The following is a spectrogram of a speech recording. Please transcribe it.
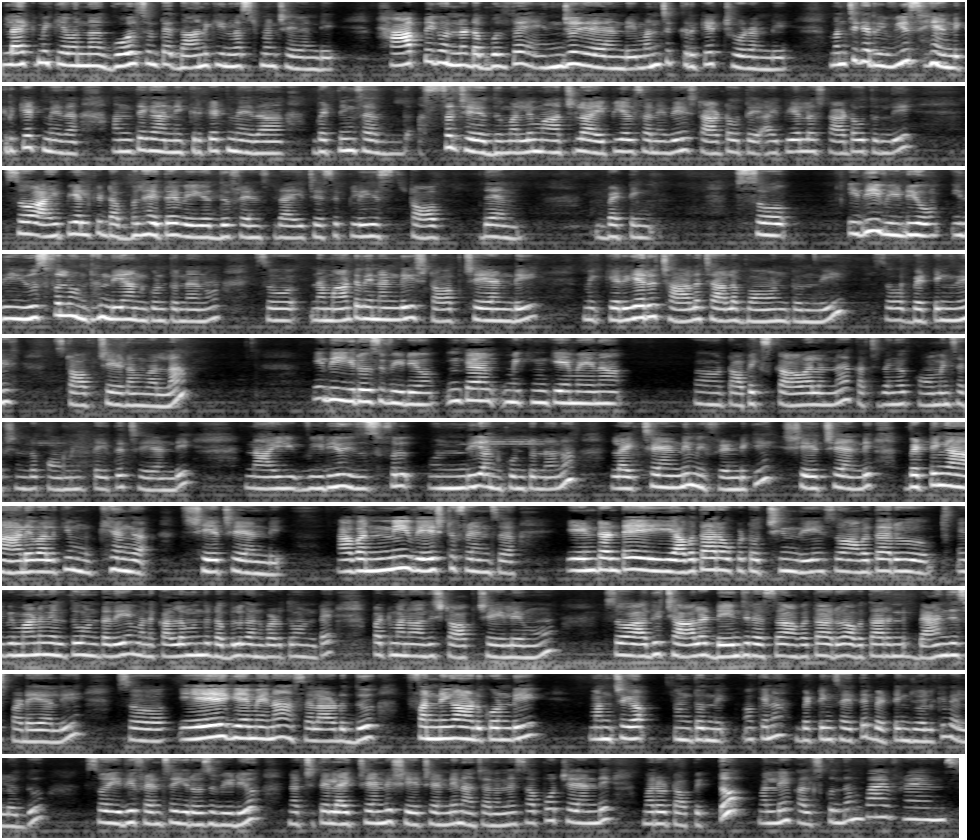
లైక్ మీకు ఏమన్నా గోల్స్ ఉంటే దానికి ఇన్వెస్ట్మెంట్ చేయండి. హ్యాపీగా ఉన్న డబ్బులతో ఎంజాయ్ చేయండి. మంచి క్రికెట్ చూడండి. మంచిగా రివ్యూస్ చేయండి క్రికెట్ మీద. అంతేగాని క్రికెట్ మీద బెట్టింగ్స్ అస్సలు చేయొద్దు. మళ్ళీ మార్చిలో ఐపీఎల్స్ అనేది స్టార్ట్ అవుతాయి. ఐపీఎల్లో స్టార్ట్ అవుతుంది. సో ఐపీఎల్కి డబ్బులు అయితే వేయొద్దు ఫ్రెండ్స్. దయచేసి please stop them betting so ఇది వీడియో. ఇది యూస్ఫుల్ ఉంటుంది అనుకుంటున్నాను. సో నా మాట వినండి స్టాప్ చేయండి. మీ కెరియర్ చాలా చాలా బాగుంటుంది. సో బెట్టింగ్ని స్టాప్ చేయడం వల్ల. ఇది ఈరోజు వీడియో. ఇంకా మీకు ఇంకేమైనా టాపిక్స్ కావాలన్నా ఖచ్చితంగా కామెంట్ సెక్షన్లో కామెంట్ అయితే చేయండి. నా ఈ వీడియో యూస్ఫుల్ ఉంది అనుకుంటున్నాను. లైక్ చేయండి మీ ఫ్రెండ్కి షేర్ చేయండి. బెట్టింగ్ ఆడే వాళ్ళకి ముఖ్యంగా షేర్ చేయండి. అవన్నీ వేస్ట్ ఫ్రెండ్స్. ఏంటంటే ఈ అవతార ఒకటి వచ్చింది. సో అవతారు విమానం వెళ్తూ ఉంటుంది. మన కళ్ళ ముందు డబ్బులు కనబడుతూ ఉంటాయి బట్ మనం అది స్టాప్ చేయలేము. సో అది చాలా డేంజరస్ అవతారు. అవతారాన్ని బ్యాన్ చేసి పడేయాలి. సో ఏ గేమ్ అయినా అసలు ఆడొద్దు. ఫన్నీగా ఆడుకోండి. మంచిగా ఉంటుంది. ఓకేనా? బెట్టింగ్స్ అయితే బెట్టింగ్ జోలికి వెళ్ళొద్దు. సో ఇది ఫ్రెండ్స్ ఈరోజు వీడియో. నచ్చితే లైక్ చేయండి షేర్ చేయండి నా ఛానల్ని సపోర్ట్ చేయండి. మరో టాపిక్తో మళ్ళీ కలుసుకుందాం. Bye friends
